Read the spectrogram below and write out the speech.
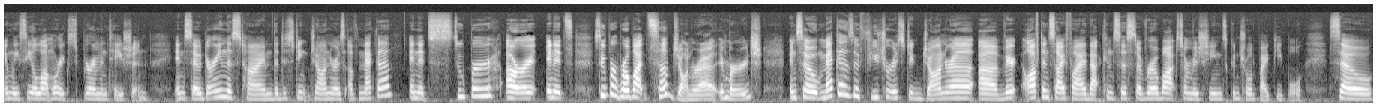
and we see a lot more experimentation. And so during this time, the distinct genres of mecha and its super or in its super robot subgenre emerge. And so, mecha is a futuristic genre, uh, very often sci-fi that consists of robots or machines controlled by people. So,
